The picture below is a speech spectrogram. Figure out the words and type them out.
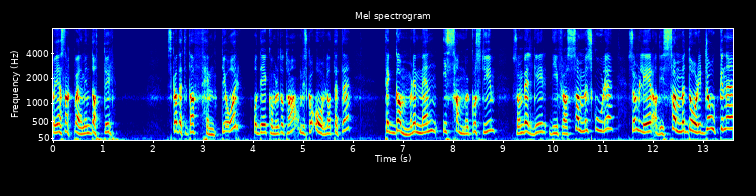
og jeg snakker på vegne av min datter. Skal dette ta 50 år, og det kommer det til å ta, om vi skal overlate dette til gamle menn i samme kostym, som velger de fra samme skole, som ler av de samme dårlige jokene,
